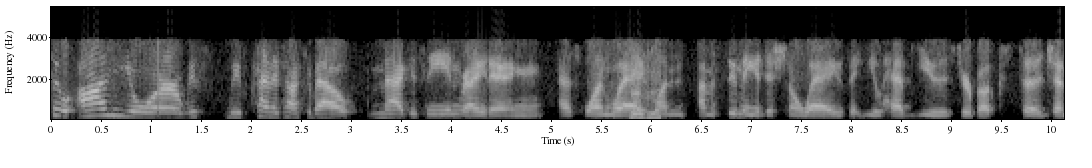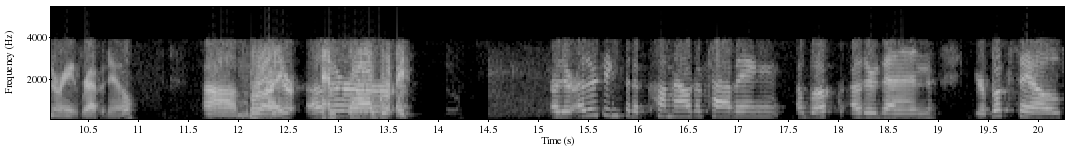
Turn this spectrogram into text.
so on your we've we've kind of talked about magazine writing as one way, Mhm. one I'm assuming additional way that you have used your books to generate revenue. Um, Right. Are there other and blog writing. are there other things that have come out of having a book other than your book sales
